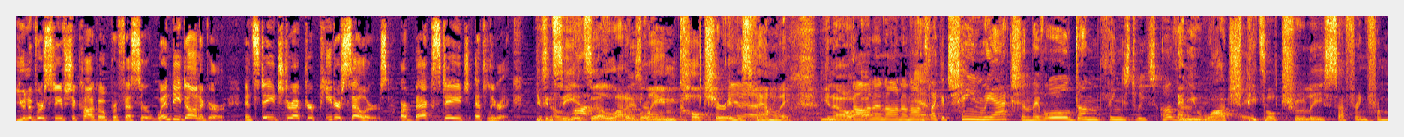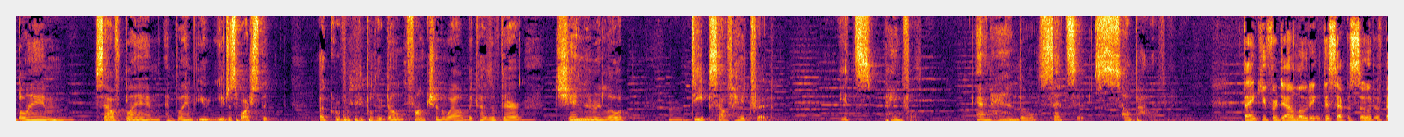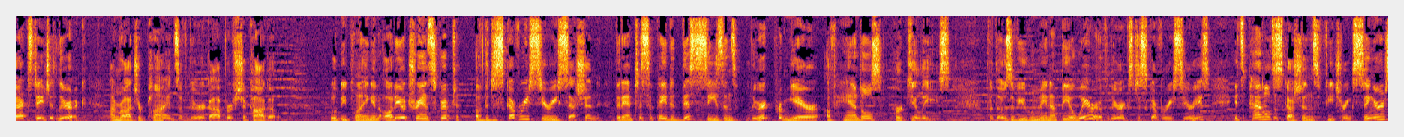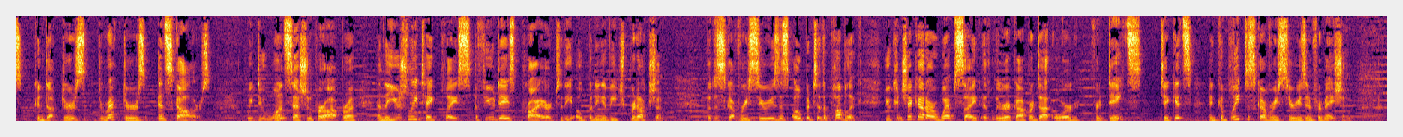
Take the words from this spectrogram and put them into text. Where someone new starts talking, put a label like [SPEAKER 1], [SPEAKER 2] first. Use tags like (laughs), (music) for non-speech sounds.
[SPEAKER 1] University of Chicago professor Wendy Doniger and stage director Peter Sellars are backstage at Lyric.
[SPEAKER 2] You can
[SPEAKER 3] There's a
[SPEAKER 2] see
[SPEAKER 3] lot
[SPEAKER 2] it's a lot of blame culture in this family. You know,
[SPEAKER 3] on
[SPEAKER 2] uh,
[SPEAKER 3] and on and on. it's like a chain reaction. They've all done things to each other.
[SPEAKER 2] and you watch people truly suffering from blame, self blame, and blame. You you just watch the a group of people who don't function well because of their genuinely low, deep self hatred. It's painful, and Handel sets it so powerfully.
[SPEAKER 1] Thank you for downloading this episode of Backstage at Lyric. I'm Roger Pines of Lyric Opera of Chicago. We'll be playing an audio transcript of the Discovery Series session that anticipated this season's lyric premiere of Handel's Hercules. For those of you who may not be aware of Lyric's Discovery Series, it's panel discussions featuring singers, conductors, directors, and scholars. We do one session per opera, and they usually take place a few days prior to the opening of each production. The Discovery Series is open to the public. You can check out our website at lyricopera.org for dates, tickets, and complete Discovery Series information.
